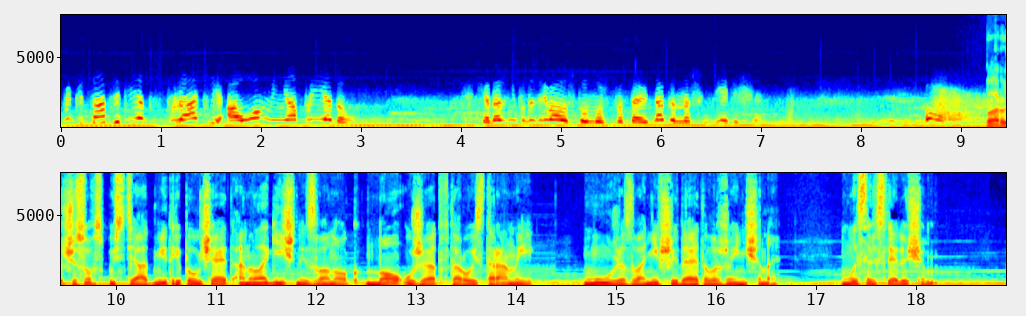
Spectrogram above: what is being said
Мы 15 лет в браке, а он меня предал! Я даже не подозревала, что он может поставить на кон наше детище. Пару часов спустя Дмитрий получает аналогичный звонок, но уже от второй стороны. Мужа, звонившей до этого женщины. Мысль в следующем.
